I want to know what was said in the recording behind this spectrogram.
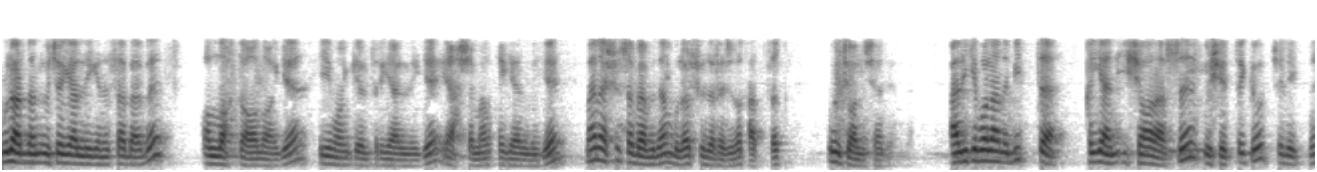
Bulardan o'chaganligini sababi alloh taologa iymon keltirganligi yaxshi amal qilganligi mana shu sababidan bular shu darajada qattiq o'ch olishadi haligi bolani bitta qilgan ishorasi o'sha yerda ko'pchilikni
